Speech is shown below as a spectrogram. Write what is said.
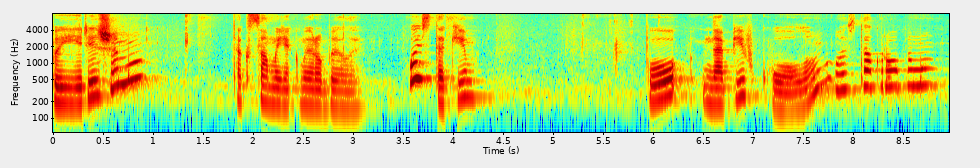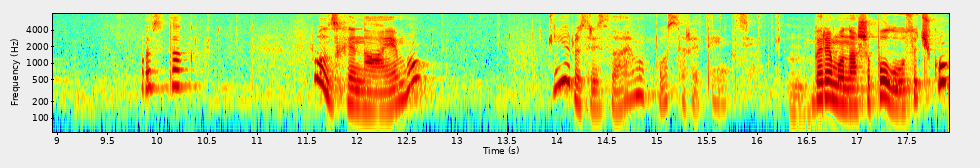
виріжемо, так само, як ми робили, ось таким по напівколом. Ось так робимо. Ось так. Розгинаємо і розрізаємо посерединці. Беремо нашу полосочку,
